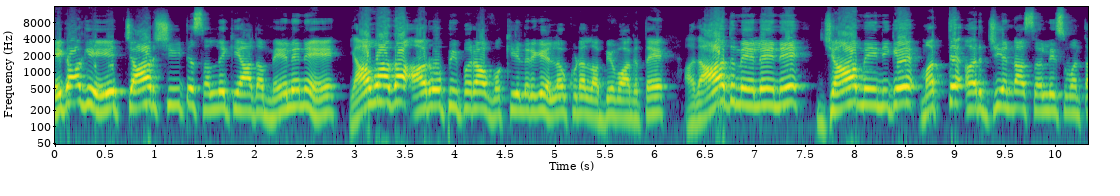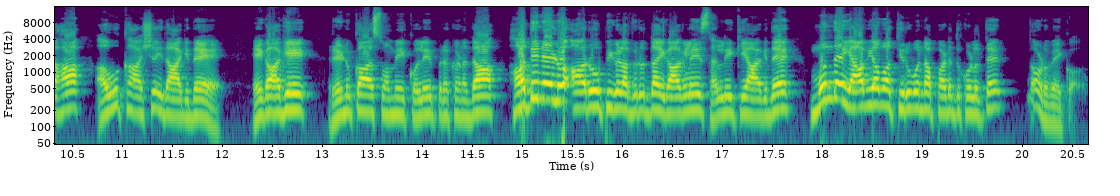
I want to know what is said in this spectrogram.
ಹೀಗಾಗಿ ಚಾರ್ಜ್ ಶೀಟ್ ಸಲ್ಲಿಕೆಯಾದ ಮೇಲೇನೆ ಯಾವಾಗ ಆರೋಪಿ ಪರ ವಕೀಲರಿಗೆ ಎಲ್ಲವೂ ಕೂಡ ಲಭ್ಯವಾಗುತ್ತೆ. ಅದಾದ ಮೇಲೇನೆ ಜಾಮೀನಿಗೆ ಮತ್ತೆ ಅರ್ಜಿಯನ್ನ ಸಲ್ಲಿಸುವಂತಹ ಅವಕಾಶ ಇದಾಗಿದೆ. ಹೀಗಾಗಿ? ರೇಣುಕಾಸ್ವಾಮಿ ಕೊಲೆ ಪ್ರಕರಣದ ಹದಿನೇಳು ಆರೋಪಿಗಳ ವಿರುದ್ಧ ಈಗಾಗಲೇ ಸಲ್ಲಿಕೆಯಾಗಿದೆ. ಮುಂದೆ ಯಾವ್ಯಾವ ತಿರುವನ್ನ ಪಡೆದುಕೊಳ್ಳುತ್ತೆ ನೋಡಬೇಕು.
